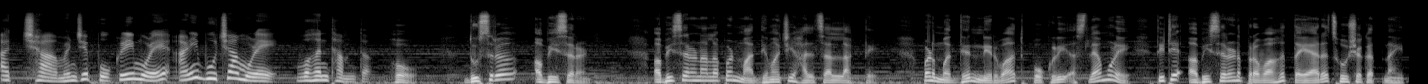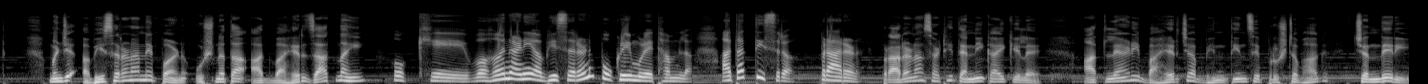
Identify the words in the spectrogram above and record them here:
अच्छा म्हणजे पोकळीमुळे आणि बुचामुळे वहन थांबतं. हो. दुसरं अभिसरण. अभिसरणाला पण माध्यमाची हालचाल लागते. पण मध्य निर्वात पोकळी असल्यामुळे तिथे अभिसरण प्रवाह तयारच होऊ शकत नाहीत. म्हणजे अभिसरणाने पण उष्णता आतबाहेर जात नाही. ओके वहन आणि अभिसरण पोकळीमुळे थांबलं. आता तिसरं प्रारण. प्रारणासाठी त्यांनी काय केलंय? आतल्या आणि बाहेरच्या भिंतींचे पृष्ठभाग चंदेरी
